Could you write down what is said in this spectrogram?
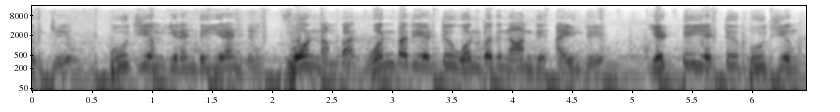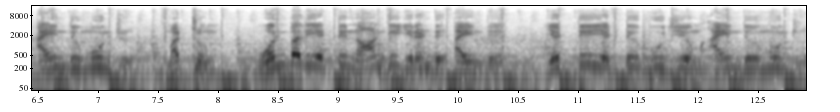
ஒன்று பூஜ்ஜியம் இரண்டு இரண்டு. போன் நம்பர் ஒன்பது எட்டு ஒன்பது நான்கு ஐந்து எட்டு எட்டு பூஜ்ஜியம் ஐந்து மூன்று. மற்றும் ஒன்பது எட்டு நான்கு இரண்டு ஐந்து எட்டு எட்டு பூஜ்ஜியம் ஐந்து மூன்று.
